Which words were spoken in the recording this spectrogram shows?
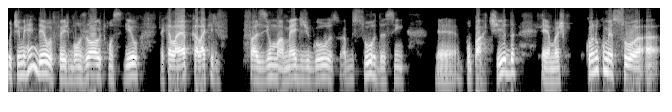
o time rendeu, fez bons jogos, conseguiu, naquela época lá que ele fazia uma média de gols absurda, assim, é, por partida, é, mas quando começou a,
